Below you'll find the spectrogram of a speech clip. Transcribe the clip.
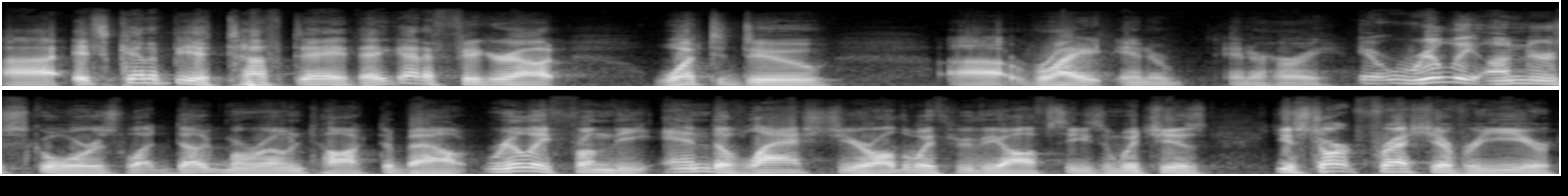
uh, it's going to be a tough day. They got to figure out what to do uh, right in a, in a hurry. It really underscores what Doug Marrone talked about, really from the end of last year all the way through the offseason, which is you start fresh every year.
